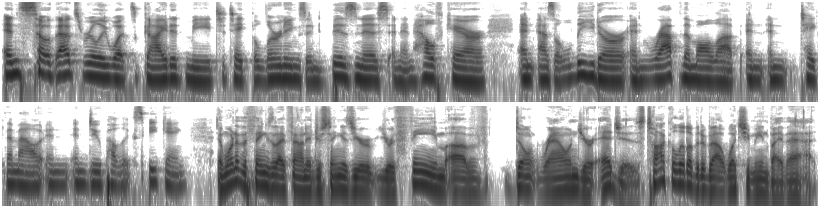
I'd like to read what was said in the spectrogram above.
And so that's really what's guided me to take the learnings in business and in healthcare and as a leader and wrap them all up and, and take them out and, and do public speaking. And one of the things that I found interesting is your your theme of don't round your edges. Talk a little bit about what you mean by that.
